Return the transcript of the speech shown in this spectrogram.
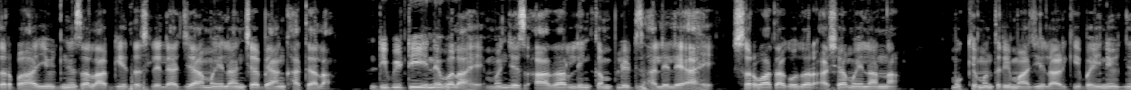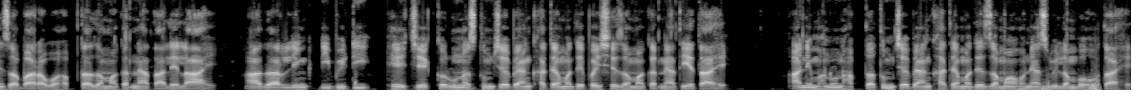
तर पहा योजनेचा लाभ घेत असलेल्या ज्या महिलांच्या बँक खात्याला डी बी टी इनेबल आहे म्हणजेच आधार लिंक कंप्लीट झालेले आहे सर्वात अगोदर अशा महिलांना मुख्यमंत्री माझी लाडकी बहीण योजनेचा बारावा हप्ता जमा करण्यात आलेला आहे. Aadhaar link D B T हे चेक करूनच तुमच्या बँक खात्यामध्ये पैसे जमा करण्यात येत आहे. आणि म्हणून हप्ता तुमच्या बँक खात्यामध्ये जमा होण्यास विलंब होत आहे.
